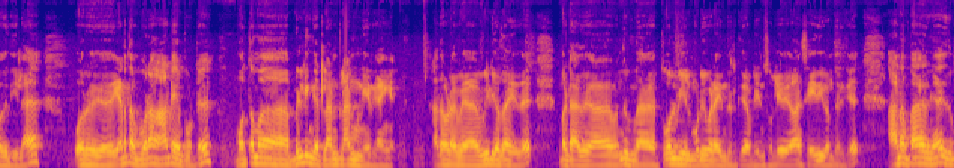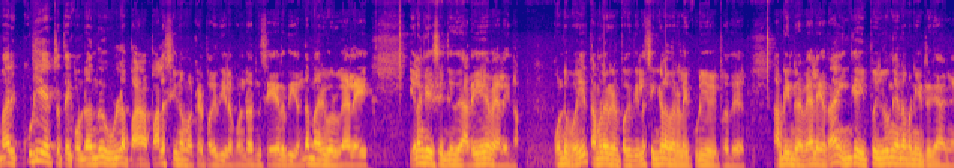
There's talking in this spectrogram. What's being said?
பகுதியில் ஒரு இடத்த பூரா ஆட்டையை போட்டு மொத்தமாக பில்டிங் கட்டலான்னு பிளான் பண்ணியிருக்காங்க. அதோட வீடியோ தான் இது. பட் அது வந்து தோல்வியில் முடிவடைந்திருக்கு அப்படின்னு சொல்லி தான் செய்தி வந்திருக்கு. ஆனால் பாருங்கள் இது மாதிரி குடியேற்றத்தை கொண்டு வந்து உள்ள பா பாலஸ்தீன மக்கள் பகுதியில் கொண்டு வந்து செய்கிறது எந்த மாதிரி ஒரு வேலை? இலங்கை செஞ்சது அதே வேலை தான் கொண்டு போய் தமிழர்கள் பகுதியில் சிங்களவர்களை குடிய வைப்பது அப்படின்ற வேலையை தான் இங்கே இப்போ இவங்க என்ன பண்ணிகிட்டு இருக்காங்க?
